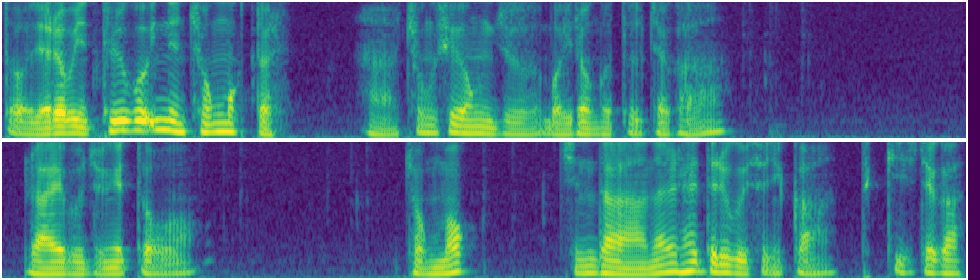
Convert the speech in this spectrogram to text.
또 여러분이 들고 있는 종목들, 아, 중소형주 뭐 이런 것들 제가 라이브 중에 또 종목 진단을 해드리고 있으니까 특히 제가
